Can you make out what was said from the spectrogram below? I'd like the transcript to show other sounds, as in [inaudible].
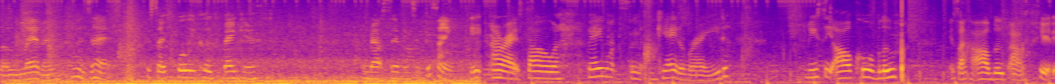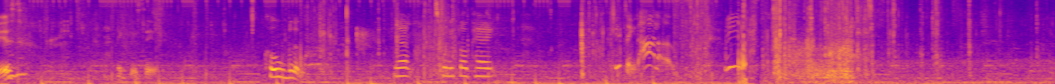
Was eleven. What is that? It's a fully cooked bacon. About 17. This ain't it. Alright, so they want some Gatorade. Do you see all cool blue? It's like all blue. Oh, here it is. I think this is cool blue. Yep, 24 pack. $15.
